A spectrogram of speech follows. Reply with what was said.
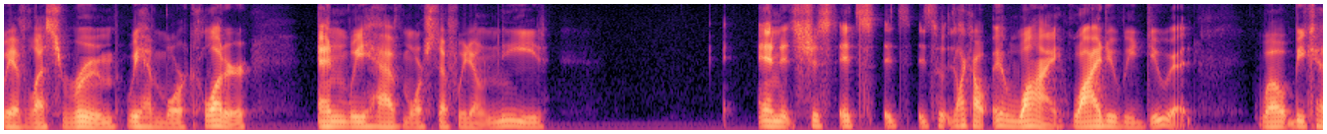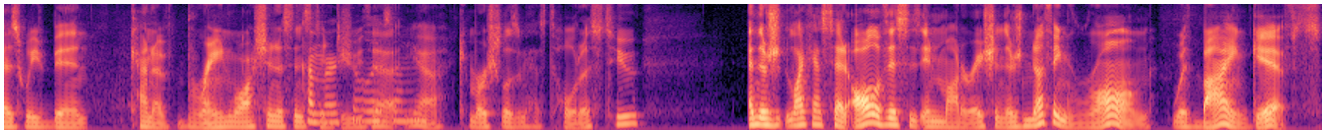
we have less room, we have more clutter, and we have more stuff we don't need. And it's just it's it's it's like a, why why do we do it? Well, because we've been kind of brainwashed in a sense to do that. Yeah, commercialism has told us to. And there's like I said, all of this is in moderation. There's nothing wrong with buying gifts.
